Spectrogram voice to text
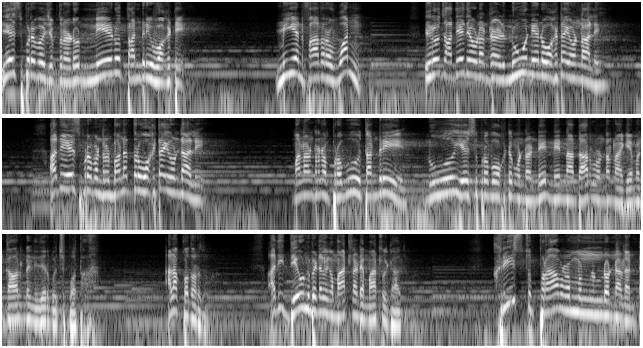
యేసుప్రభు చెప్తున్నాడు నేను తండ్రి ఒకటి. Me and father one. ఈరోజు అదే దేవుడు అంటాడు నువ్వు నేను ఒకటై ఉండాలి. అదే యేసుప్రభు అంటాడు మనందరం ఒకటై ఉండాలి. మనం అంటున్నాం ప్రభు తండ్రి నువ్వు యేసుప్రభు ఒకటే ఉండండి. నేను నా దారిలో ఉంటాను నాకేమైనా కావాలంటే నీ దగ్గరకు వచ్చిపోతా అలా కుదరదు. అది దేవుని బిడ్డలుగా మాట్లాడే మాటలు కాదు. క్రీస్తు ప్రారంభం నుండి ఉన్నాడంట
